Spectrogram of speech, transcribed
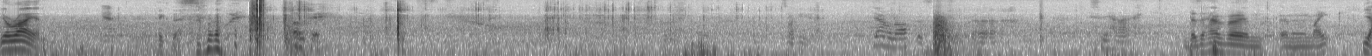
Yo, Ryan. Yeah. Take this. Okay. so I can get down off the stuff. Uh, say hi. Does it have a, a mic? Uh, yeah.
